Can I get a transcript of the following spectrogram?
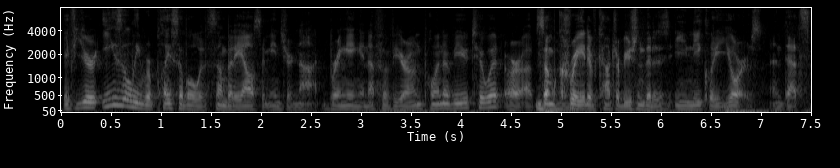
if you're easily replaceable with somebody else, it means you're not bringing enough of your own point of view to it or uh, some creative contribution that is uniquely yours. And that's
